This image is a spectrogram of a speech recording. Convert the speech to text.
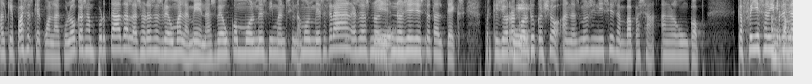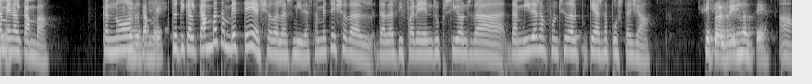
el que passa és que quan la col·loques en portada, aleshores es veu malament, es veu com molt més dimensionat, molt més gran, aleshores no, Sí. no llegeix tot el text. Perquè jo Sí. recordo que això en els meus inicis em va passar en algun cop, que feia servir precisament també. el Canva. Que no, també. tot i que el Canva també té això de les mides, també té això de, de les diferents opcions de, de mides en funció del que has de postejar. Sí, però el Reel no el té. Ah,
